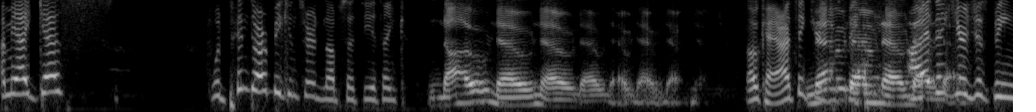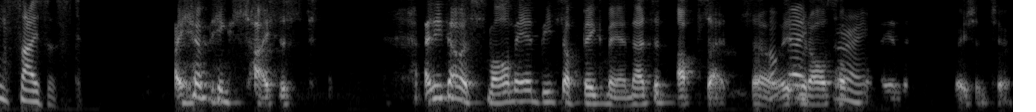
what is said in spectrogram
I mean, I guess would Pindar be considered an upset? Do you think? No, no, no, no, no, no, no, no, Okay, I think you're. no, no, being- no, no. I think no. you're just being sizist. I am being sizist. Anytime a small man beats a big man, that's an upset. So it would also right. play in the equation too.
